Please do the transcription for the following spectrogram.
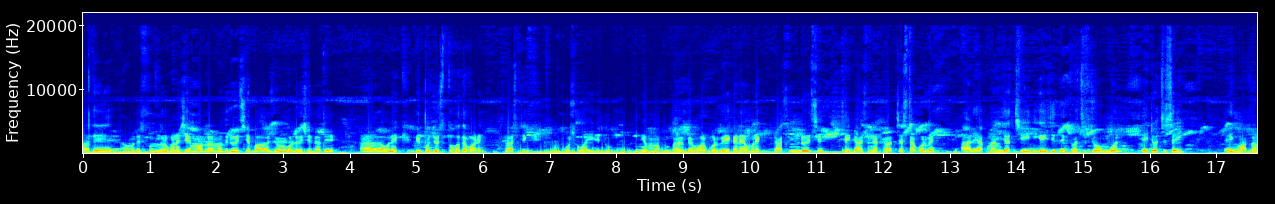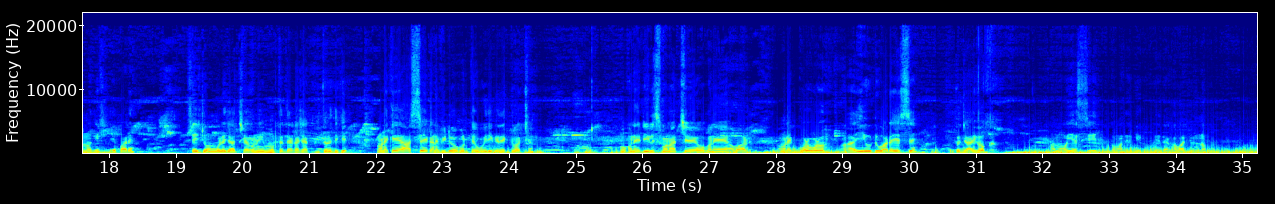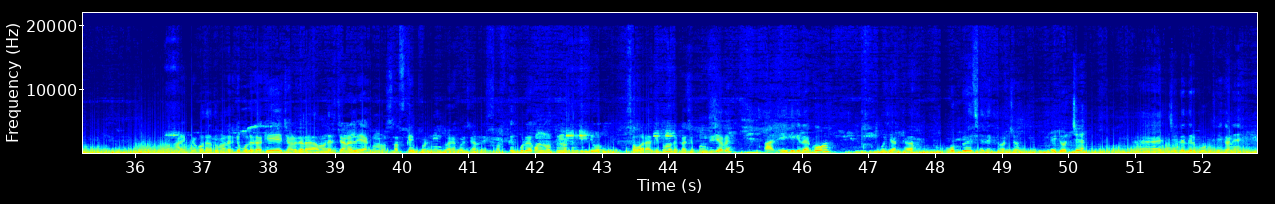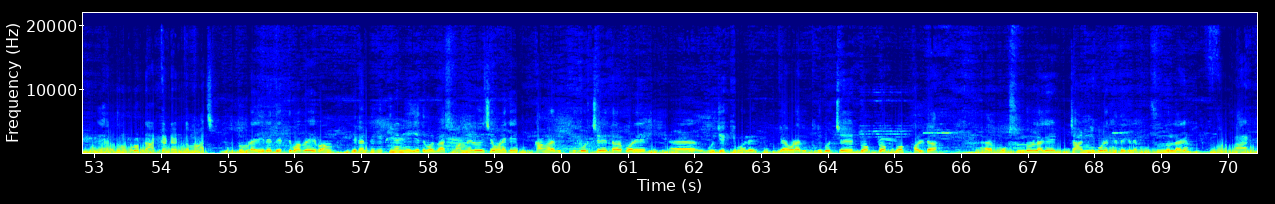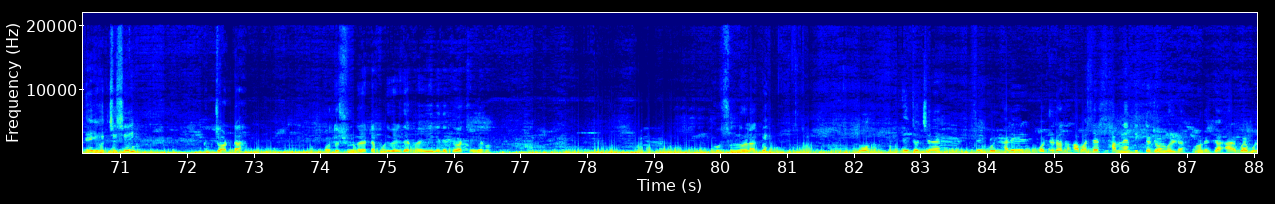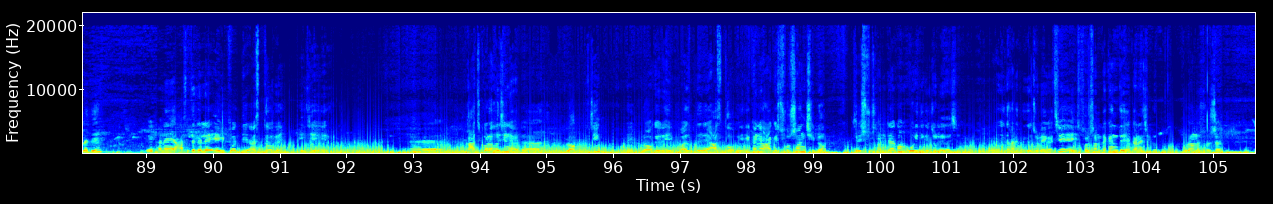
তাতে আমাদের সুন্দরবনে যে মাদলা নদী রয়েছে বা জঙ্গল রয়েছে, তাতে অনেক বিপর্যস্ত হতে পারে। প্লাস্টিক দ্রব্য সবাই একটু নিয়মমাফিকভাবে ব্যবহার করবে, এখানে অনেক ডাস্টবিন রয়েছে, সেই ডাস্টবিনে ফেলার চেষ্টা করবে। আর এখন আমি যাচ্ছি এইদিকে, এই যে দেখতে পাচ্ছি জঙ্গল, এইটা হচ্ছে সেই, এই মাদলা নদীর এপারে। সেই জঙ্গলে যাচ্ছে এখন, এই মুহূর্তে দেখা যাক ভিতরের দিকে। অনেকে আসছে এখানে ভিডিও করতে, ওইদিকে দেখতে পাচ্ছ। ওখানে রিলস বানাচ্ছে, ওখানে আবার অনেক বড় বড় ইউটিউবারে এসছে। তো যাই হোক, আমিও এসেছি তোমাদেরকে ঘুরে দেখাবার জন্য। কথা তোমাদেরকে বলে রাখি, যারা যারা আমাদের চ্যানেলে এখনও সাবস্ক্রাইব করেনি, দয়া করে চ্যানেলে সাবস্ক্রাইব করে এখন নতুন নতুন ভিডিও সবার আগে তোমাদের কাছে পৌঁছে যাবে। আর এই দিকে দেখো, ওই যে একটা বোর্ড রয়েছে, দেখতে পাচ্ছ? এইটা হচ্ছে জেলেদের বোট এখানে একদম পুরো টাটকা টাটকা মাছ তোমরা এলে দেখতে পাবে এবং এখান থেকে কিনে নিয়ে যেতে পারবে। আর সামনে রয়েছে অনেকে কাঁকড়া বিক্রি করছে, তারপরে ওই যে কী বলে, কেওড়া বিক্রি করছে, টক টক টক ফলটা। খুব সুন্দর লাগে চাটনি করে খেতে গেলে, খুব সুন্দর লাগে। আর এই হচ্ছে সেই চটটা কত সুন্দর একটা পরিবেশ দেখো এইদিকে দেখতে পাচ্ছ দেখো। খুব সুন্দর লাগবে। তো এই হচ্ছে সেই কৈখালির পর্যটক আবাসের সামনের দিকটা জঙ্গলটা। তোমাদেরকে আরেকবার বলে দিই, এখানে আসতে গেলে এই পথ দিয়ে আসতে হবে। এই যে কাজ করা হয়েছে না ব্লক কোচিং। এই ব্লকের এই পাশ দিয়ে আসতে হবে। এখানে আগে শ্মশান ছিল, সেই শ্মশানটা এখন ওই দিকে চলে গেছে। ওই ধারের দিকে চলে গেছে, এই শ্মশানটা কিন্তু এখানে ছিল, পুরানো শ্মশান।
